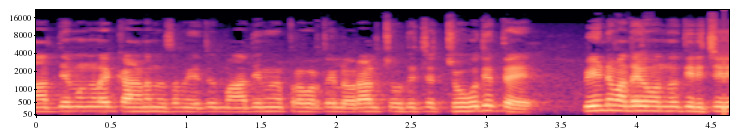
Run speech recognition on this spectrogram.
മാധ്യമങ്ങളെ കാണുന്ന സമയത്ത് മാധ്യമ പ്രവർത്തകരിൽ ഒരാൾ ചോദിച്ച ചോദ്യത്തെ വീണ്ടും അദ്ദേഹം ഒന്ന് തിരിച്ച്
